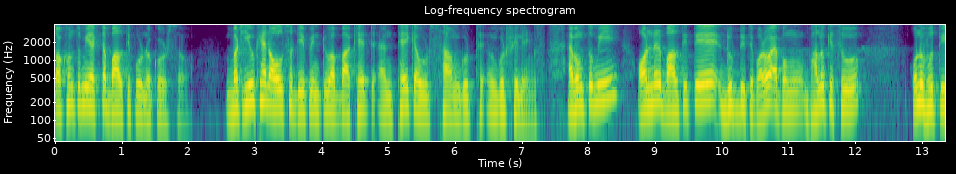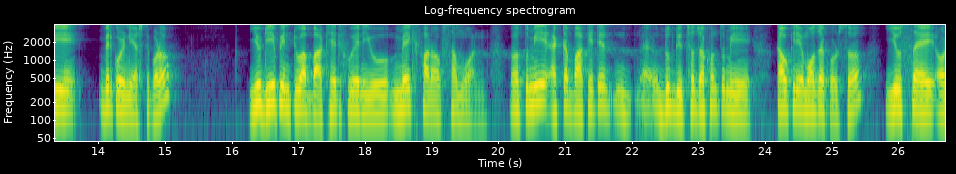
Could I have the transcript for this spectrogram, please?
তখন তুমি একটা বালতি পূর্ণ করছ। But you can also dip into a bucket and take out some good good feelings এবং তুমি অন্যের বালতিতে ডুব দিতে পারো এবং ভালো কিছু অনুভূতি বের করে নিয়ে আসতে পারো। You dip into a bucket when you make fun of someone তুমি একটা বাকেটে ডুব দিচ্ছ যখন তুমি কাউকে নিয়ে মজা করছ। You say or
